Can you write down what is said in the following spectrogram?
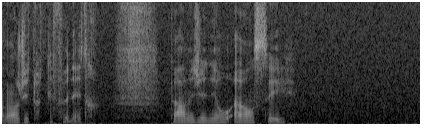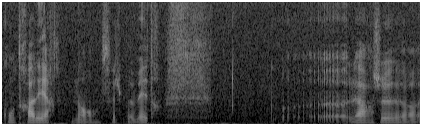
Apparemment, j'ai toutes les fenêtres. Paramètres généraux, avancés. Contre alerte, non, ça je peux mettre. Euh, largeur.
